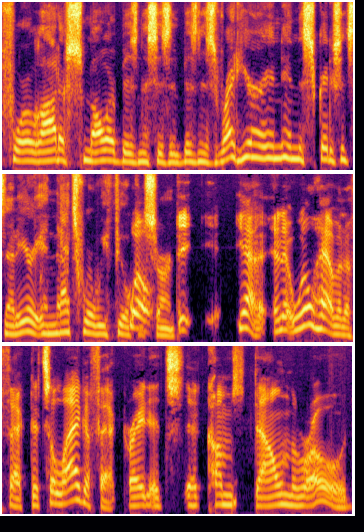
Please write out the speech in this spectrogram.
for a lot of smaller businesses and businesses right here in, in the greater Cincinnati area. And that's where we feel well, concerned. Yeah, and it will have an effect. It's a lag effect, right? It's it comes down the road.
